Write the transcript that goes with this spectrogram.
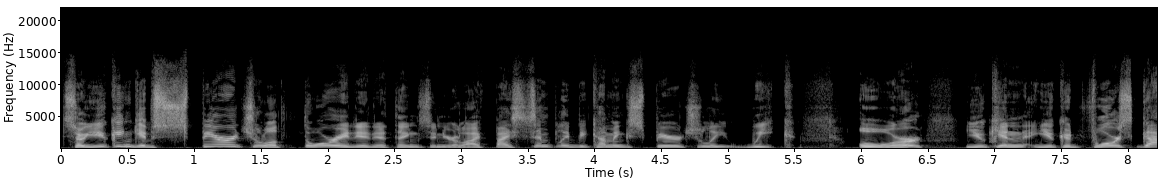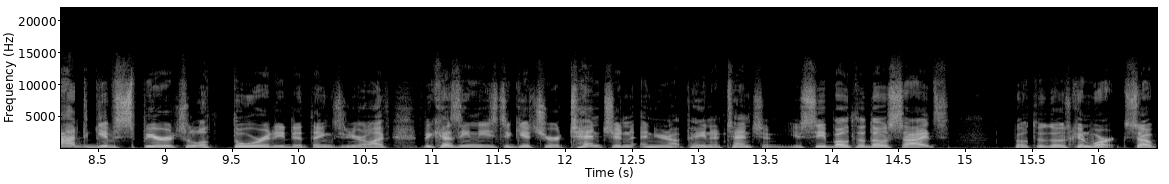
So you can give spiritual authority to things in your life by simply becoming spiritually weak. Or you can you could force God to give spiritual authority to things in your life because he needs to get your attention and you're not paying attention. You see both of those sides? Both of those can work. So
